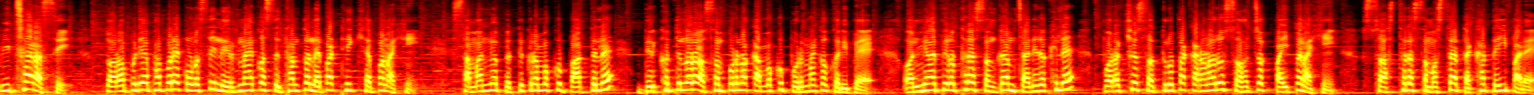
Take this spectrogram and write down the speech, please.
ବିଛା ରାଶି। ତରପରିଆ ଭାବରେ କୌଣସି ନିର୍ଣ୍ଣାୟକ ସିଦ୍ଧାନ୍ତ ନେବା ଠିକ୍ ହେବ ନାହିଁ। ସାମାନ୍ୟ ବ୍ୟତିକ୍ରମକୁ ବାଦ୍ ଦେଲେ ଦୀର୍ଘଦିନର ଅସମ୍ପୂର୍ଣ୍ଣ କାମକୁ ପୂର୍ଣ୍ଣାଙ୍ଗ କରିବେ। ଅନ୍ୟାୟ ବିରୋଧରେ ସଂଗ୍ରାମ ଜାରି ରଖିଲେ ପରୋକ୍ଷ ଶତ୍ରୁତା କାରଣରୁ ସହଯୋଗ ପାଇବେ ନାହିଁ। ସ୍ୱାସ୍ଥ୍ୟର ସମସ୍ୟା ଦେଖା ଦେଇପାରେ।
